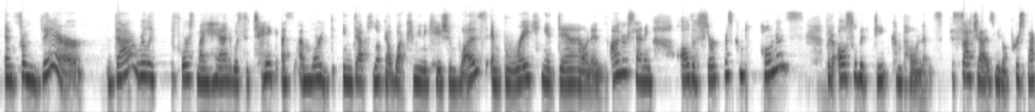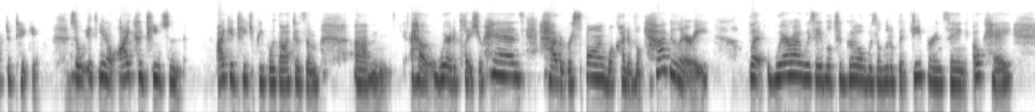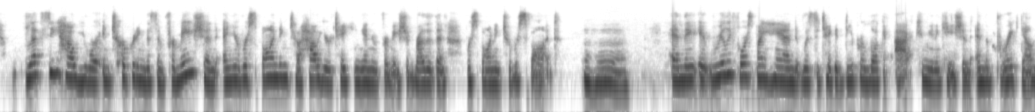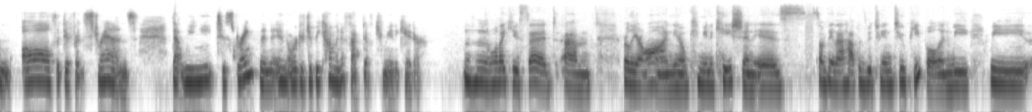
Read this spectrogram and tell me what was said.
And from there, that really forced my hand was to take a, a more in-depth look at what communication was and breaking it down and understanding all the surface components but also the deep components such as you know perspective taking so it's you know I could teach I could teach people with autism um, how where to place your hands, how to respond, what kind of vocabulary. But where I was able to go was a little bit deeper in saying, okay, let's see how you are interpreting this information and you're responding to how you're taking in information rather than responding to respond. Mm-hmm and they it really forced my hand was to take a deeper look at communication and the breakdown in all the different strands that we need to strengthen in order to become an effective communicator mm-hmm. well like you said um, earlier on you know communication is something that happens between two people and we we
